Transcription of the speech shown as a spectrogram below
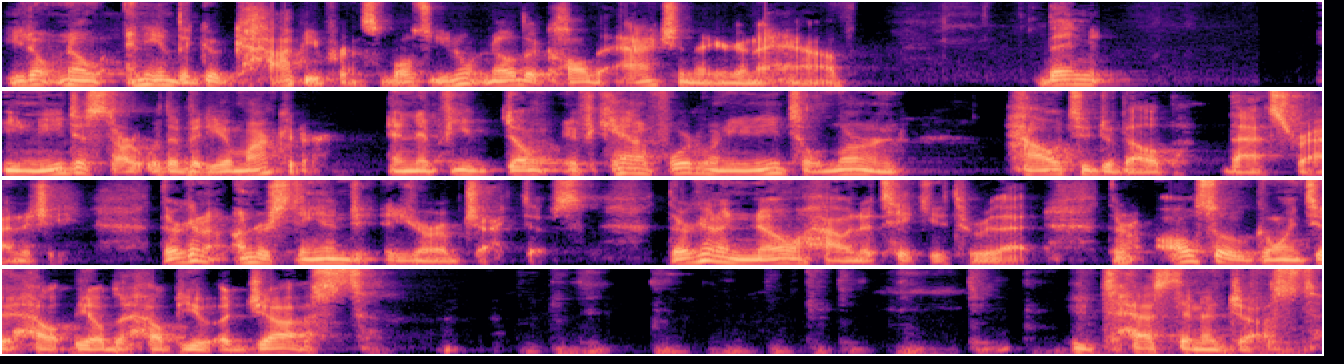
You don't know any of the good copy principles. You don't know the call to action that you're going to have. Then you need to start with a video marketer. And if you don't, if you can't afford one, you need to learn how to develop that strategy. They're going to understand your objectives. They're going to know how to take you through that. They're also going to help be able to help you adjust you test and adjust.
